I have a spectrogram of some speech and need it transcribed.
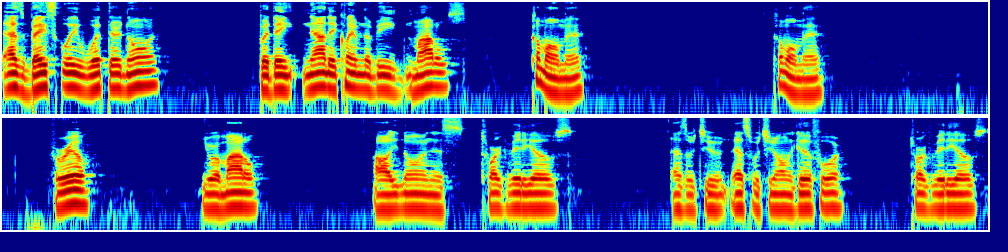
That's basically what they're doing. But they now they claim to be models. Come on, man. Come on, man. For real? You're a model? all you're doing is twerk videos. That's what you that's what you're only good for? Twerk videos.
